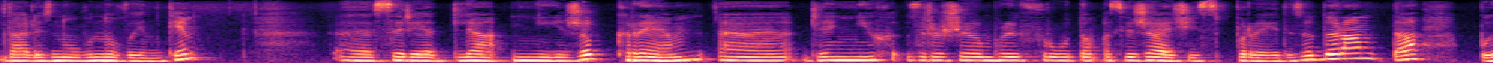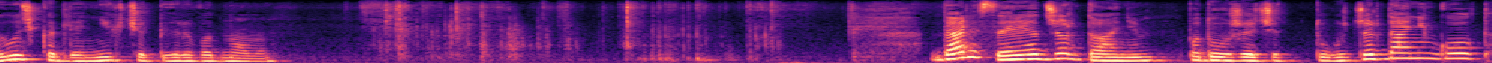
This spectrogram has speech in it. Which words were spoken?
Далі знову новинки. Е, Серія для ніжок, крем е, для ніг з рожевим грейпфрутом, освіжаючий спрей дезодорант та пилочка для ніг 4 в одному. Далі серія Джордані, подовжуючи туш Джордані Gold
